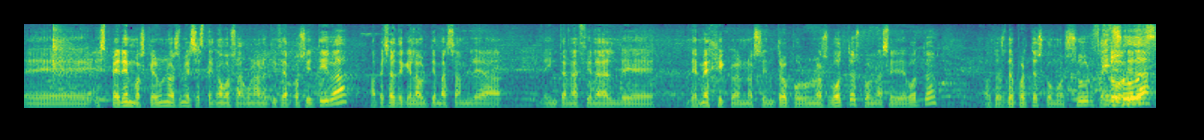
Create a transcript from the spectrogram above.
eh, esperemos que en unos meses tengamos alguna noticia positiva, a pesar de que en la última Asamblea Internacional de, de México nos entró por unos votos, por una serie de votos. Otros deportes como surf, El etcétera. surf,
